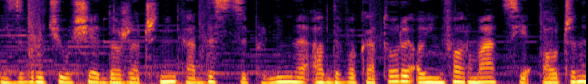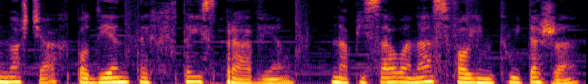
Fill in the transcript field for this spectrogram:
i zwrócił się do Rzecznika Dyscypliny Adwokatury o informacje o czynnościach podjętych w tej sprawie, napisała na swoim Twitterze.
